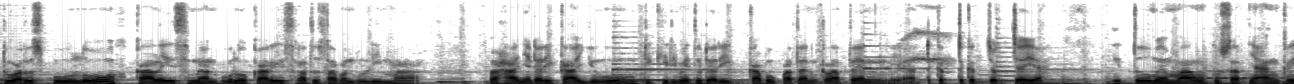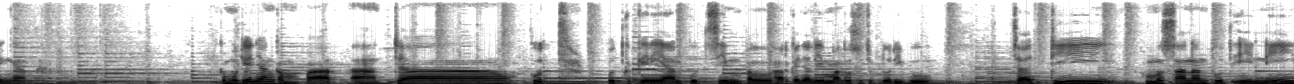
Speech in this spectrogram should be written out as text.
210 kali 90 kali 185 bahannya dari kayu dikirimnya itu dari Kabupaten Klaten ya deket-deket Jogja ya. Itu memang pusatnya angkringan. Kemudian yang keempat ada boot boot kekinian boot simple harganya 570.000 jadi pemesanan boot ini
